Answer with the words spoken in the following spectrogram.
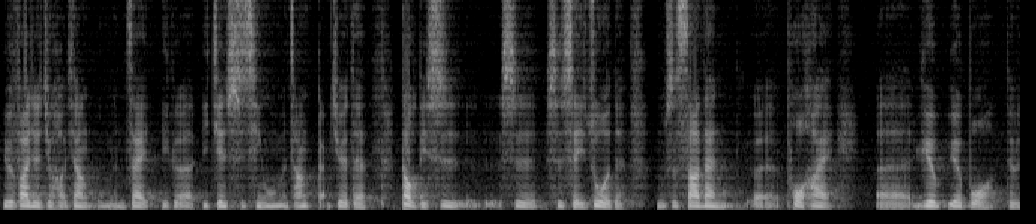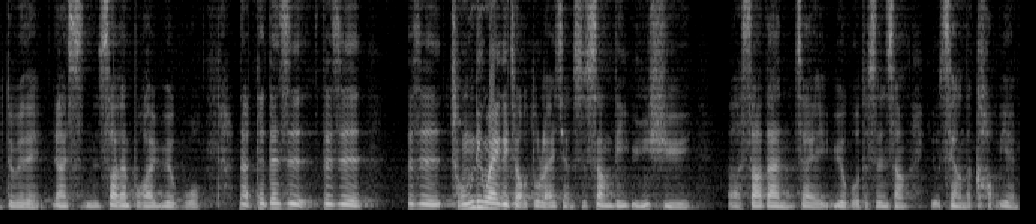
你会发觉就好像我们在一个一件事情，我们常感觉的到底是是是谁做的？我们是撒旦呃迫害。呃，约约伯，对不对不对？那撒旦迫害约伯，那但但是但是但是从另外一个角度来讲，是上帝允许呃撒旦在约伯的身上有这样的考验。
